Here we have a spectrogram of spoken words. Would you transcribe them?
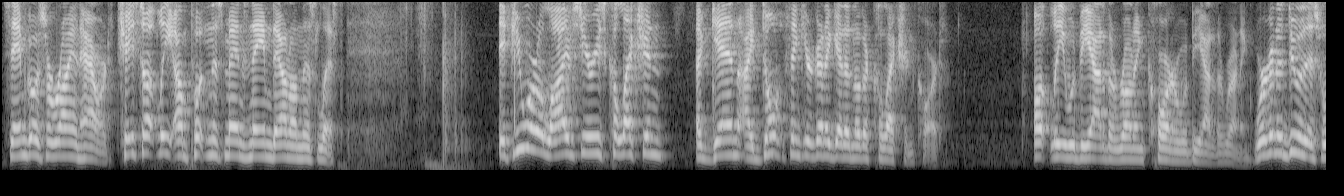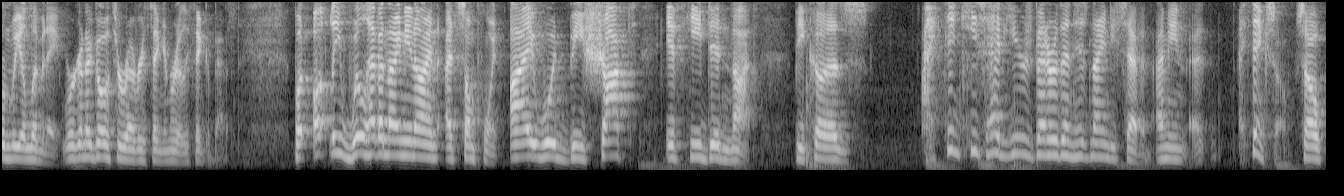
Same goes for Ryan Howard. Chase Utley, I'm putting this man's name down on this list. If you were a live series collection, again, I don't think you're going to get another collection card. Utley would be out of the running, Carter would be out of the running. We're going to do this when we eliminate. We're going to go through everything and really think about it. But Utley will have a 99 at some point. I would be shocked if he did not because I think he's had years better than his 97. I mean, I think so. So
